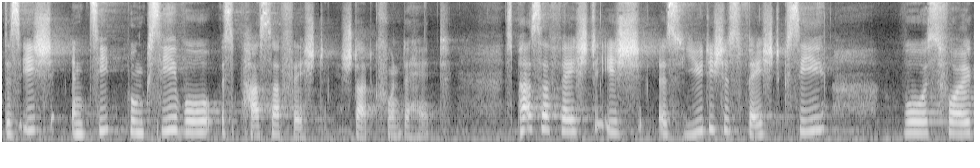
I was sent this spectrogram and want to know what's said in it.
das ist ein Zeitpunkt, wo ein Passafest stattgefunden hat. Das Passafest ist ein jüdisches Fest wo das Volk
